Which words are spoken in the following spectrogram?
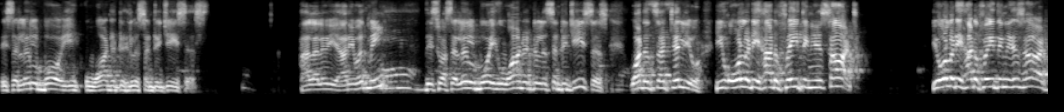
there's a little boy who wanted to listen to Jesus. Hallelujah. Are you with me? This was a little boy who wanted to listen to Jesus. What does that tell you? He already had a faith in his heart. He already had a faith in his heart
